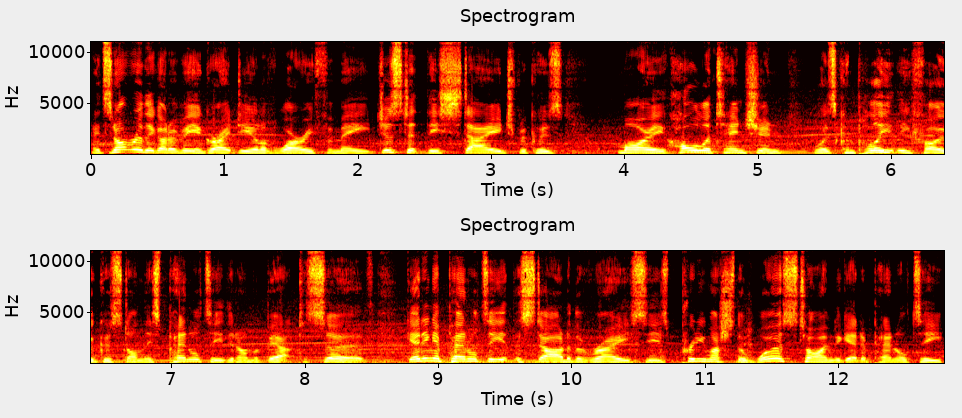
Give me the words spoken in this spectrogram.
It's not really going to be a great deal of worry for me just at this stage because my whole attention was completely focused on this penalty that I'm about to serve. Getting a penalty at the start of the race is pretty much the worst time to get a penalty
